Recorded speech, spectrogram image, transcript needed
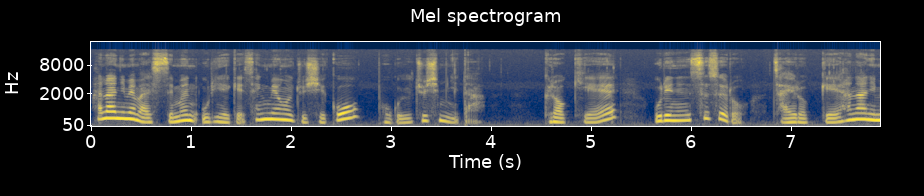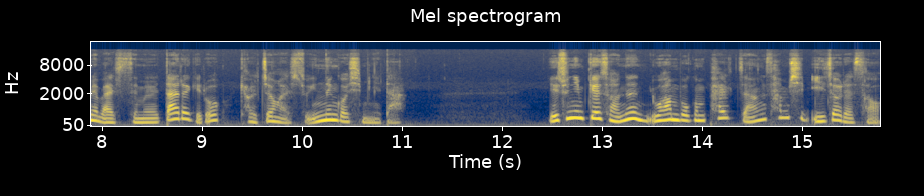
하나님의 말씀은 우리에게 생명을 주시고 복을 주십니다. 그렇기에 우리는 스스로 자유롭게 하나님의 말씀을 따르기로 결정할 수 있는 것입니다. 예수님께서는 요한복음 8장 32절에서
